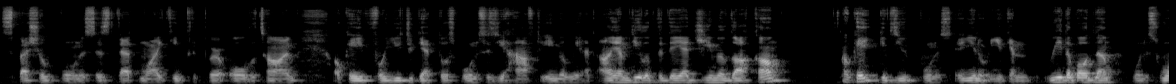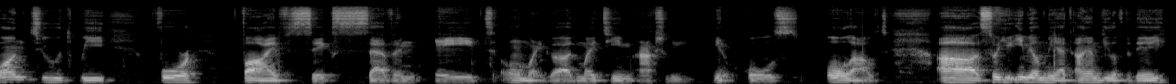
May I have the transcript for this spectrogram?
special bonuses that my team prepare all the time. Okay, for you to get those bonuses, you have to email me at imdealoftheday at gmail.com. Okay, gives you bonus, you know, you can read about them. Bonus one, two, three, four, five, six, seven, eight. Oh my god, my team actually, you know, goes all out. Uh, so you email me at imdealoftheday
